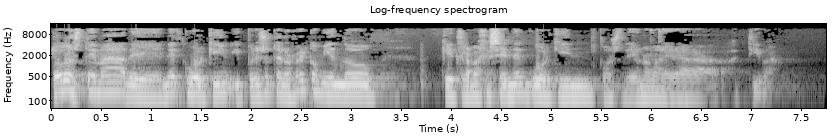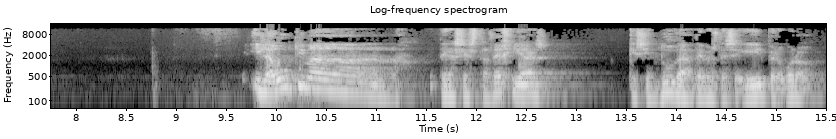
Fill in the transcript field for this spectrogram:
Todo es tema de networking y por eso te lo recomiendo que trabajes en networking pues de una manera activa. Y la última de las estrategias que sin duda debes de seguir, pero bueno,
